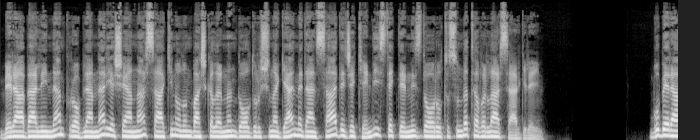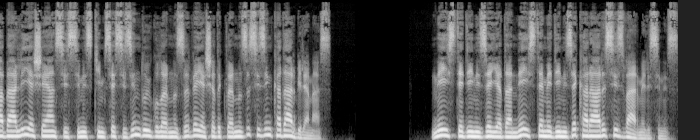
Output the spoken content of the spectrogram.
Beraberliğinden problemler yaşayanlar sakin olun başkalarının dolduruşuna gelmeden sadece kendi istekleriniz doğrultusunda tavırlar sergileyin. Bu beraberliği yaşayan sizsiniz kimse sizin duygularınızı ve yaşadıklarınızı sizin kadar bilemez. Ne istediğinize ya da ne istemediğinize kararı siz vermelisiniz.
